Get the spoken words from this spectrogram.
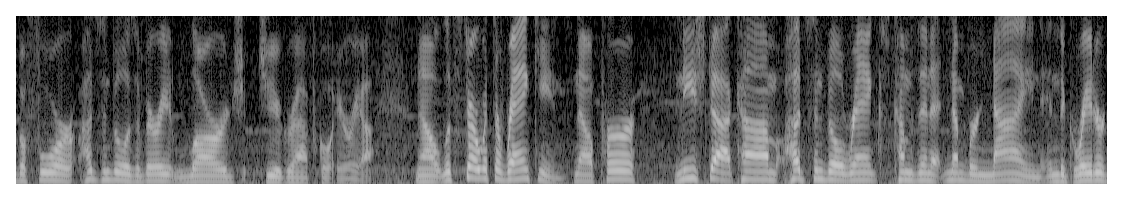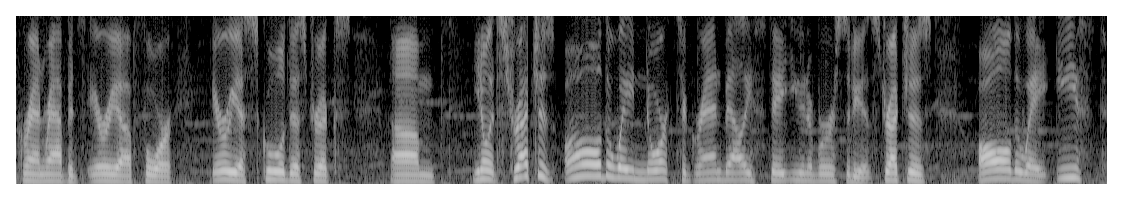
before, Hudsonville is a very large geographical area. Now let's start with the rankings. Now per niche.com, Hudsonville ranks comes in at number nine in the greater Grand Rapids area for area school districts. Um, you know, it stretches all the way north to Grand Valley State University. It stretches all the way east,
